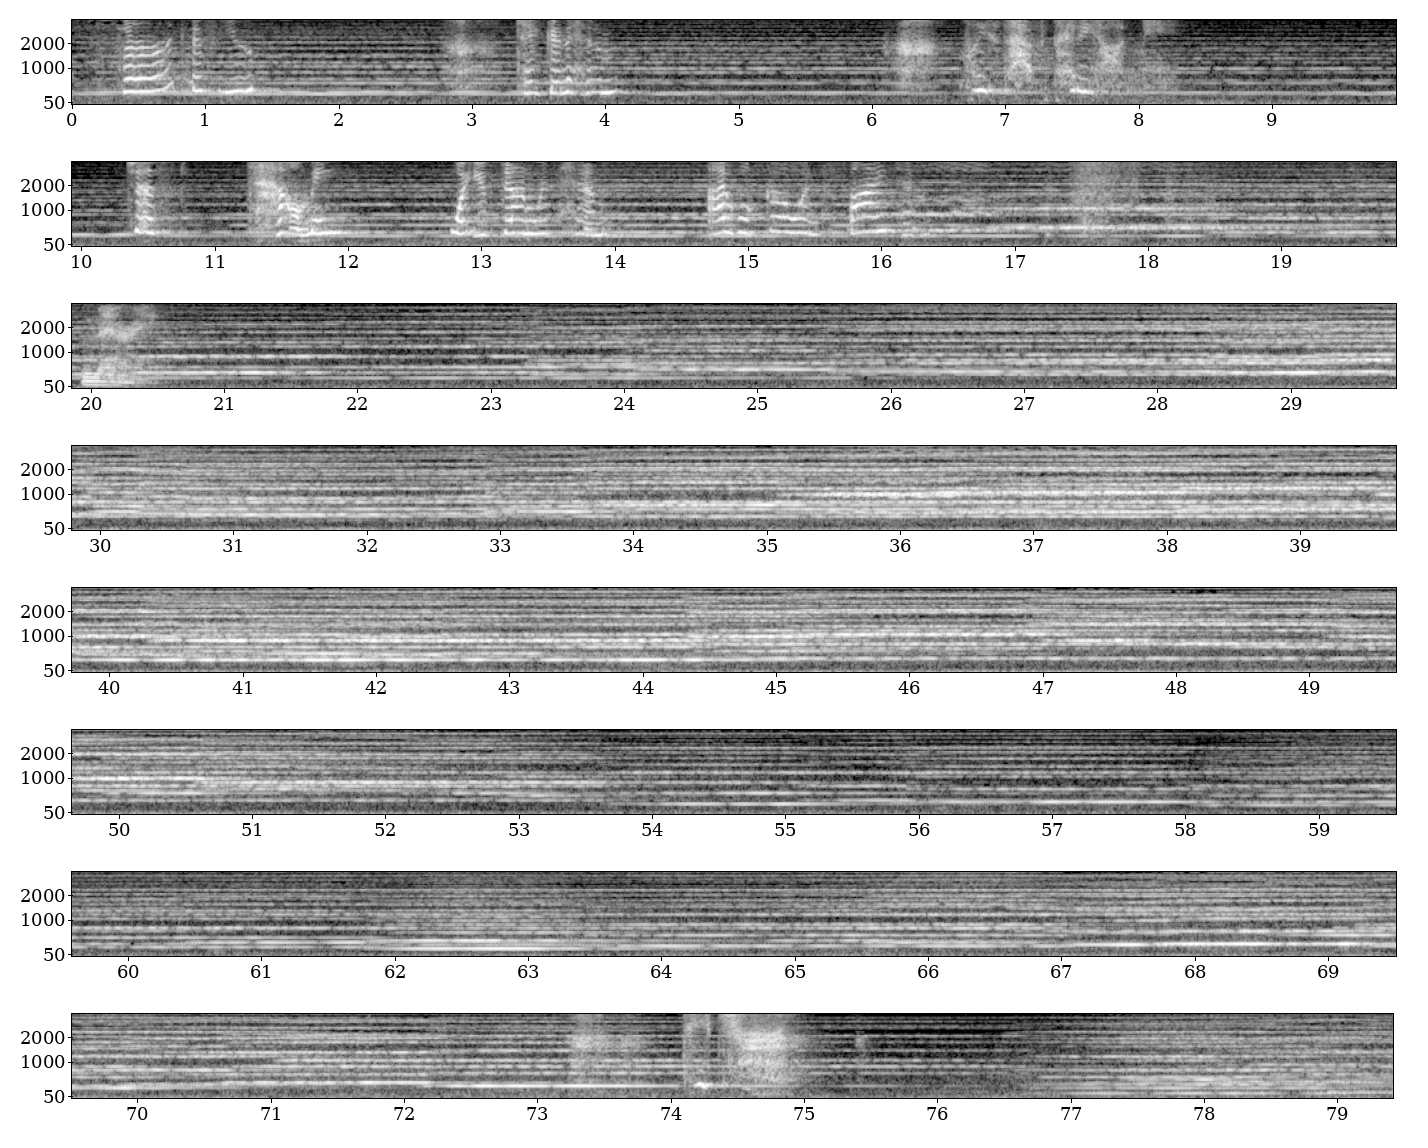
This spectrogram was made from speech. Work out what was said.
Sir, if you've taken him, please have pity on me. Just tell me what you've done with him. I will go and find him. Mary. Teacher.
